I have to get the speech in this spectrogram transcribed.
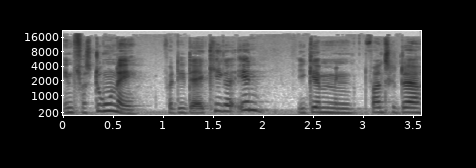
ind fra stuen af. Fordi da jeg kigger ind igennem min franske dør,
